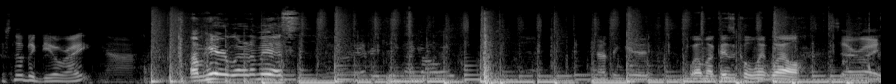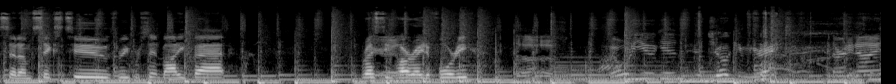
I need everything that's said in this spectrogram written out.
It's no big deal, right? Nah. I'm here. What did I miss? Everything like always. Nothing good. Well, my physical went well. Is that right? I said I'm 6'2", 3% body fat, resting heart rate of 40. Uh-oh. How old are you again? You're joking, me, right? 39?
